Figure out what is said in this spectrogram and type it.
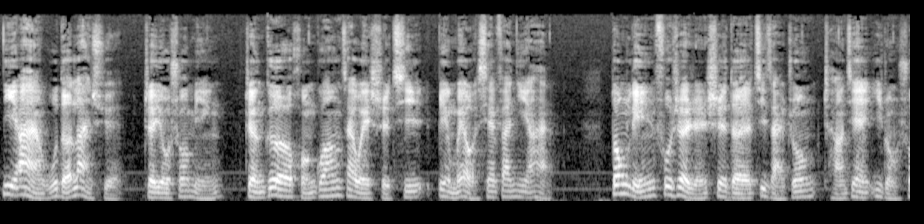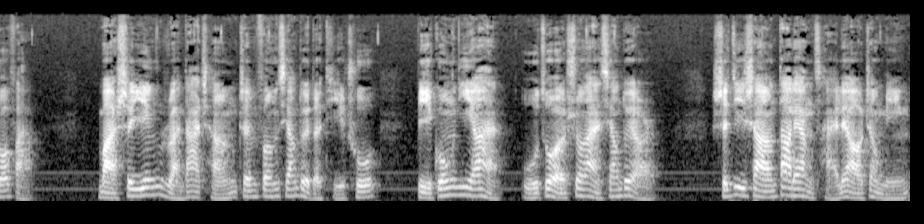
逆案无得滥雪。这又说明整个弘光在位时期并没有掀翻逆案。东林复社人士的记载中常见一种说法。马士英、阮大铖针锋相对地提出，比公逆案，无作顺案相对耳。实际上，大量材料证明，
